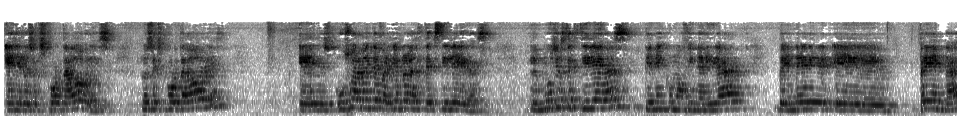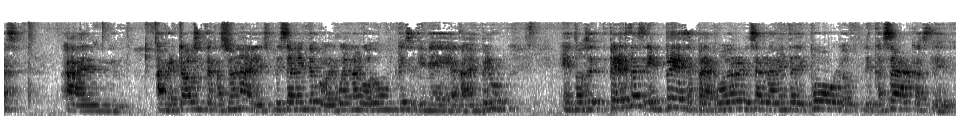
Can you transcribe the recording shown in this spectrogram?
de los exportadores. Los exportadores, es, usualmente, por ejemplo, las textileras. muchas textileras tienen como finalidad vender eh, prendas a mercados internacionales, precisamente por el buen algodón que se tiene acá en Perú. Entonces, pero estas empresas para poder realizar la venta de polos, de casacas, de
